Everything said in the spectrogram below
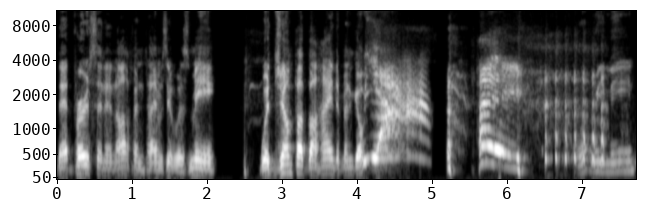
that person, and oftentimes it was me, would jump up behind him and go, Yeah, Hey! what we mean,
